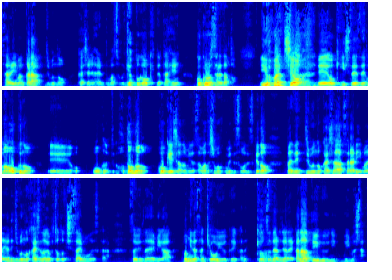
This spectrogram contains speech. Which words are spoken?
サラリーマンから自分の会社に入ると、まあそのギャップが起きて大変ご苦労されたと。いうお話を、はい、えー、お聞きしてですね、まあ多くの、えー、多くのっていうかほとんどの後継者の皆さん、私も含めてそうですけど、やっぱりね、自分の会社、サラリーマンより自分の会社の方がちょっと小さいものですから、そういう悩みが、まあ皆さん共有というかね、共通であるんじゃないかなというふうに思いました。はい、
